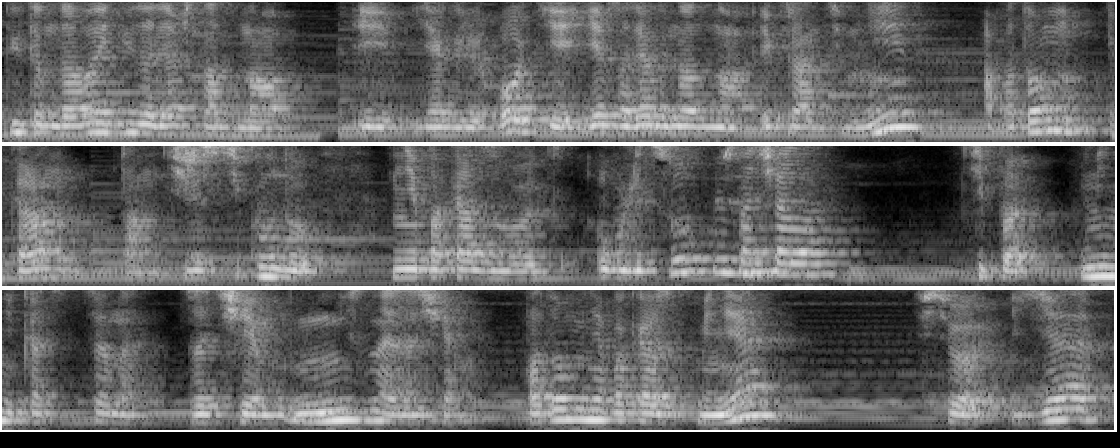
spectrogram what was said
ты там давай иди заляжь на дно. И я говорю, окей, я залягу на дно. Экран темнеет, а потом экран там через секунду мне показывают улицу сначала, типа мини-кат-сцена. Зачем? Не знаю зачем. Потом мне показывают меня. Все, я,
